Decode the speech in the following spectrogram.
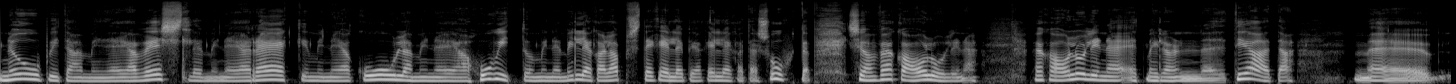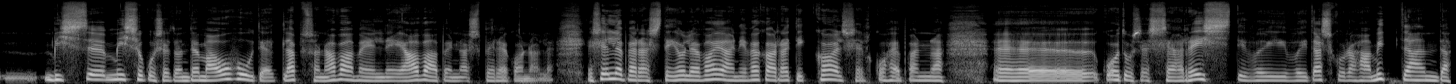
nõupidamine ja vestlemine ja rääkimine ja kuulamine ja huvitumine, millega laps tegeleb ja kellega ta suhtleb, see on väga oluline. väga oluline, et meil on teada, mis, missugused on tema ohud ja et laps on avameelne ja avab ennast perekonnale. ja sellepärast ei ole vaja nii väga radikaalselt kohe panna äh, kodusesse aresti või, või taskuraha mitte anda,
